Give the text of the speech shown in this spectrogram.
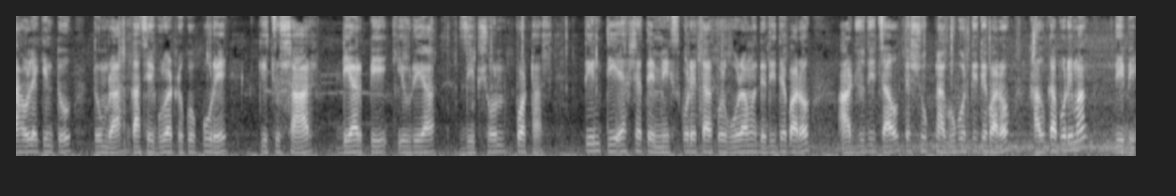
তাহলে কিন্তু তোমরা গাছের গুঁড়াটুকু কুড়ে কিছু সার ডিআরপি ইউরিয়া, জিপসন, পটাশ তিনটি একসাথে মিক্স করে তারপর গোড়ার মধ্যে দিতে পারো। আর যদি চাও তো শুকনা গোবর দিতে পারো, হালকা পরিমাণ দিবে।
